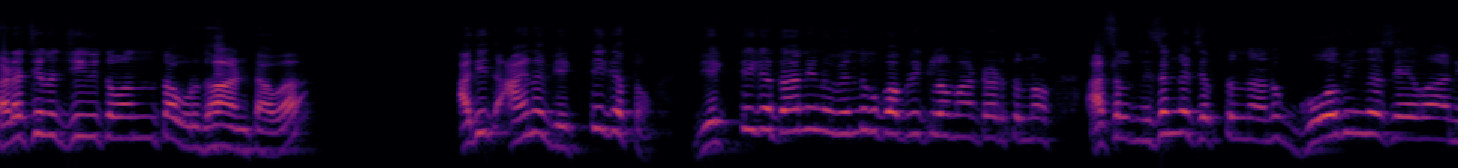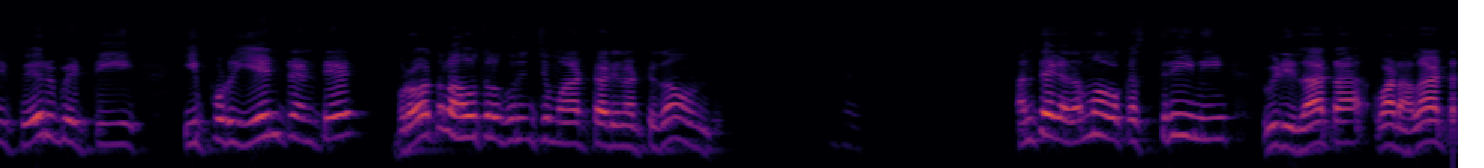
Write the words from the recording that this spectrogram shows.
గడచిన జీవితం అంతా వృధా అంటావా? అది ఆయన వ్యక్తిగతం. వ్యక్తిగతాన్ని నువ్వెందుకు పబ్లిక్లో మాట్లాడుతున్నావు? అసలు నిజంగా చెప్తున్నాను గోవింద సేవ అని పేరు పెట్టి ఇప్పుడు ఏంటంటే బ్రోతల హౌసుల గురించి మాట్లాడినట్టుగా ఉంది. అంతే కదమ్మా ఒక స్త్రీని వీడి ఇలాట వాడు అలాట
